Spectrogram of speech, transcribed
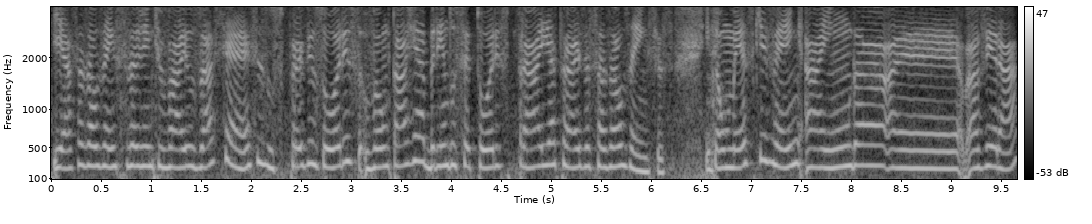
e essas ausências a gente vai os ACS, os supervisores vão estar tá reabrindo setores para ir atrás dessas ausências. Então mês que vem ainda é, haverá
